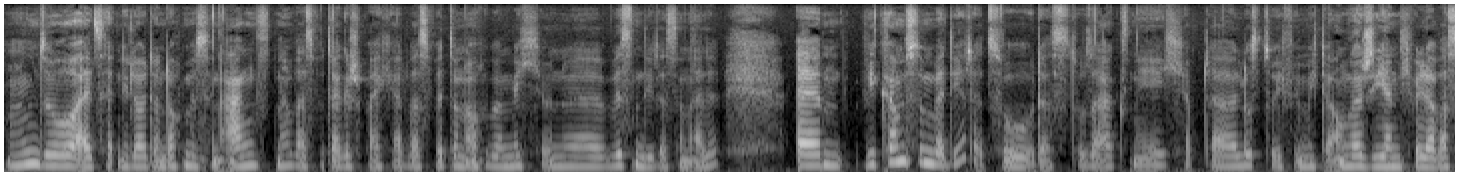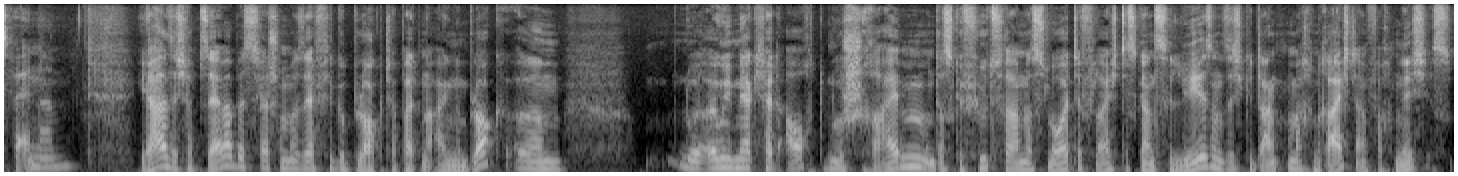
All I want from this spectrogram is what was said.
Hm, so, als hätten die Leute dann doch ein bisschen Angst, ne? Was wird da gespeichert, was wird dann auch über mich und äh, wissen die das dann alle? Ähm, wie kommst du denn bei dir dazu, dass du sagst, nee, ich habe da Lust zu, ich will mich da engagieren, ich will da was verändern? Ja, also ich habe selber bisher schon mal sehr viel gebloggt. Ich habe halt einen eigenen Blog. Ähm, nur irgendwie merke ich halt auch, nur schreiben und das Gefühl zu haben, dass Leute vielleicht das Ganze lesen, sich Gedanken machen, reicht einfach nicht. Es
